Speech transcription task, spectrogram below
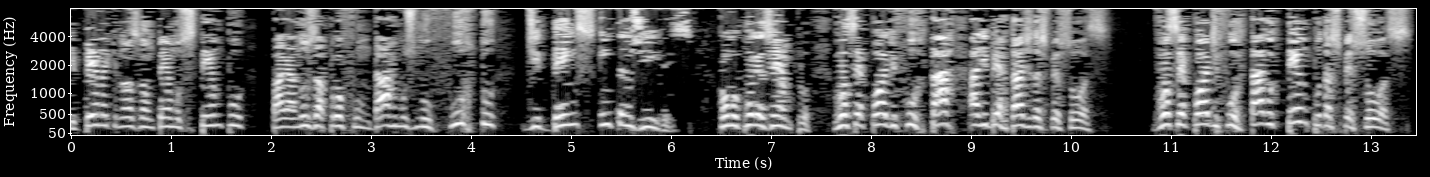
E pena que nós não temos tempo para nos aprofundarmos no furto de bens intangíveis. Como, por exemplo, você pode furtar a liberdade das pessoas. Você pode furtar o tempo das pessoas.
